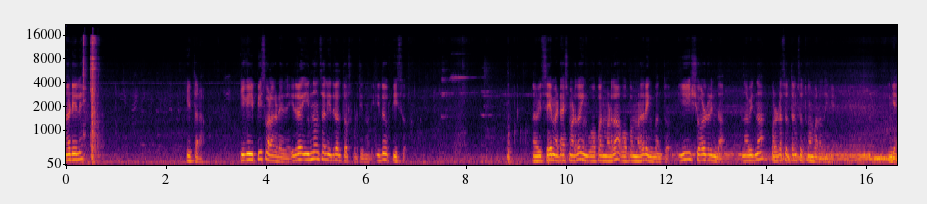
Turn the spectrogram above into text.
ನೋಡಿ ಇಲ್ಲಿ. ಈ ಥರ ಈಗ ಈ ಪೀಸ್ ಒಳಗಡೆ ಇದೆ. ಇದ್ರ ಇನ್ನೊಂದ್ಸಲ ಇದ್ರಲ್ಲಿ ತೋರಿಸ್ಬಿಡ್ತೀನಿ ನೋಡಿ. ಇದು ಪೀಸು ನಾವು ಇದು ಸೇಮ್ ಅಟ್ಯಾಚ್ ಮಾಡೋದು, ಹಿಂಗೆ ಓಪನ್ ಮಾಡೋದು ಓಪನ್ ಮಾಡಿದ್ರೆ ಹಿಂಗೆ ಬಂತು. ಈ ಶೋಲ್ಡ್ರಿಂದ ನಾವು ಇದನ್ನ ಪರೋಟ ಸುತ್ತಂಗೆ ಸುತ್ಕೊಂಬರೋದು ಹಿಂಗೆ. ಹಿಂಗೆ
